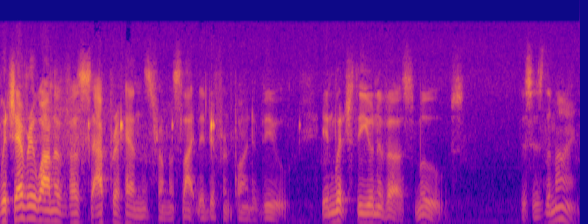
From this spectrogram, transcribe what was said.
which every one of us apprehends from a slightly different point of view, in which the universe moves, this is the mind.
